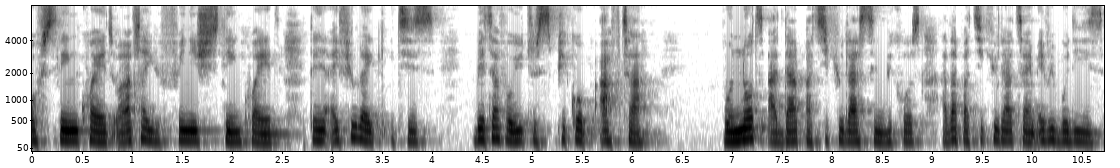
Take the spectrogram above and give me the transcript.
of staying quiet or after you finish staying quiet, then I feel like it is better for you to speak up after but not at that particular scene because at that particular time everybody is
